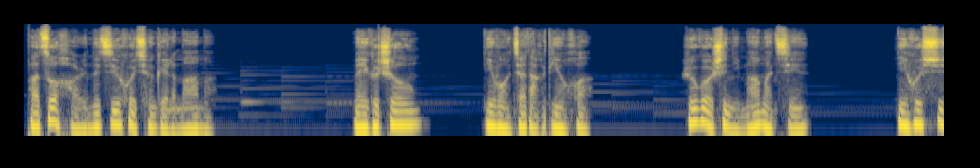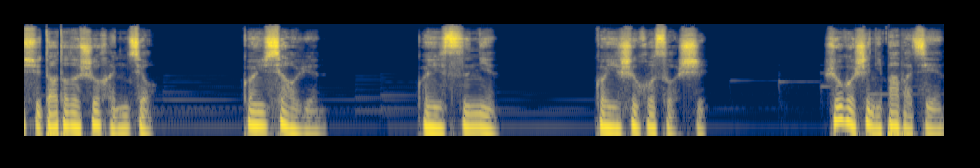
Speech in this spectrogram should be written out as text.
把做好人的机会全给了妈妈。每个周，你往家打个电话。如果是你妈妈接，你会絮絮叨叨的说很久，关于校园，关于思念，关于生活琐事。如果是你爸爸接，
